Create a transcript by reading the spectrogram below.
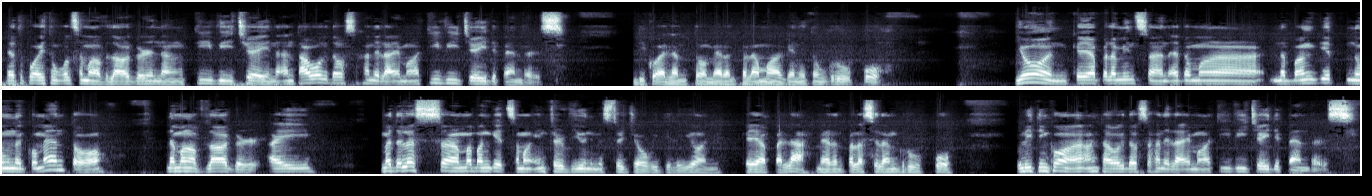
Ito po ay tungkol sa mga vlogger ng TVJ na ang tawag daw sa kanila ay mga TVJ Defenders. Hindi ko alam to, meron palang mga ganitong grupo. Yun, kaya pala minsan itong mga nabanggit nung nagkomento na mga vlogger ay madalas ah, mabanggit sa mga interview ni Mr. Joey De Leon. Kaya pala, meron pala silang grupo. Ulitin ko ha, ang tawag daw sa kanila ay mga TVJ Defenders.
